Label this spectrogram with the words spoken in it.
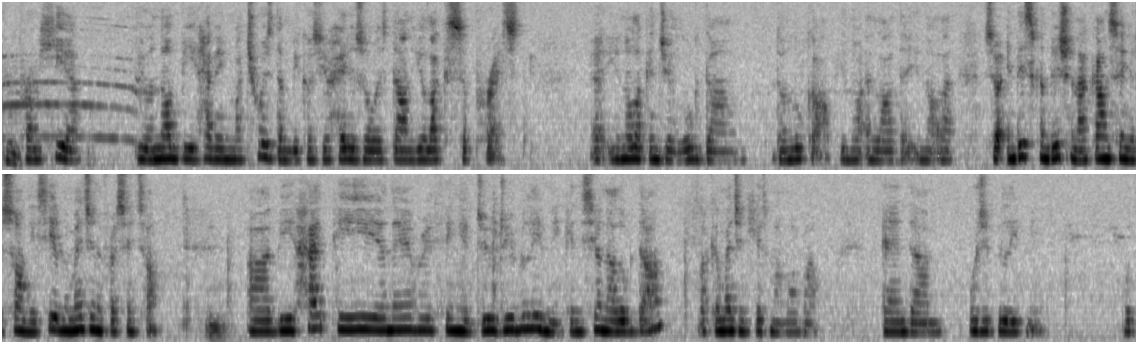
Hmm. From here, you will not be having much wisdom because your head is always down. You're like suppressed. Uh, you know, like in jail, look down, don't look up. You're not allowed that. You're not allowed. So in this condition, I can't sing a song. You see, imagine if I sing a song Mm. uh, be happy and everything you do. Do you believe me? Can you see when I look down? Like imagine here's my mobile, and um, would you believe me? Would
